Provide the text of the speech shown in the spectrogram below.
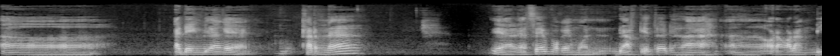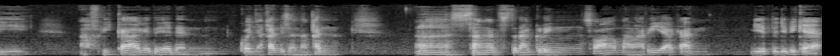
uh, ada yang bilang kayak karena ya let's say Pokemon Dark itu adalah uh, orang-orang di Afrika gitu ya. Dan kebanyakan di sana kan uh, sangat struggling soal malaria kan gitu. Jadi kayak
